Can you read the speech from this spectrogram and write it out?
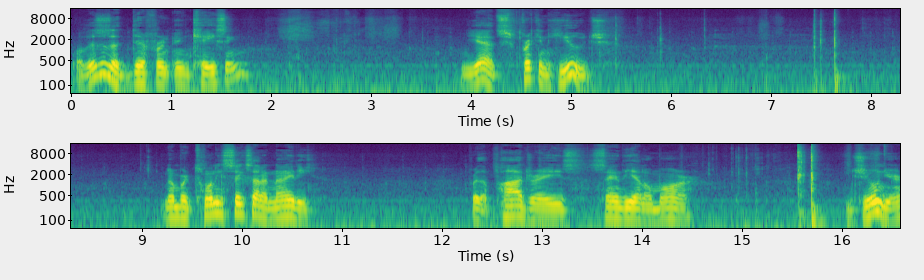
Well, this is a different encasing. Yeah, it's freaking huge. Number 26 out of 90 for the Padres, Sandy Alomar Jr.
